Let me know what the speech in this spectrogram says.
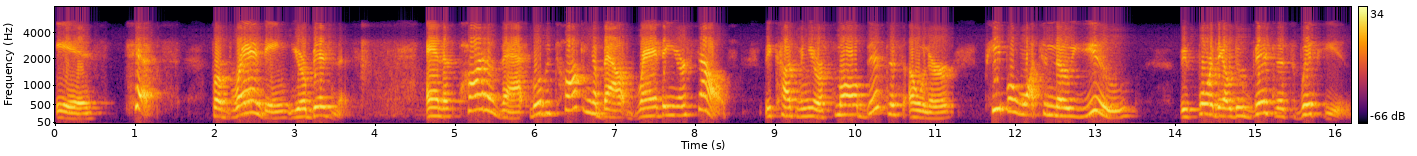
is tips for branding your business. And as part of that, we'll be talking about branding yourself because when you're a small business owner, people want to know you before they'll do business with you.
